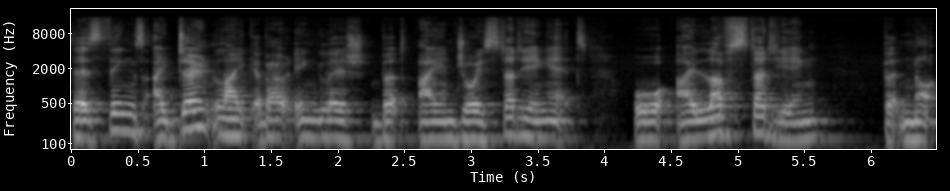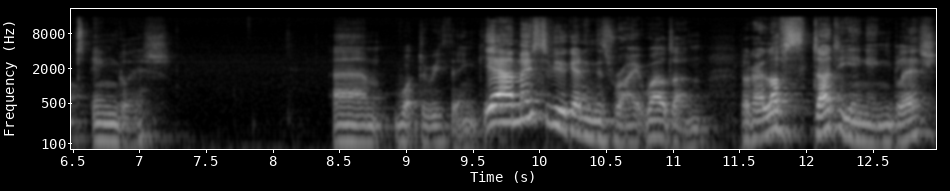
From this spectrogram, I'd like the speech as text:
There's things I don't like about English, but I enjoy studying it, or I love studying, but not English. Um, what do we think? Yeah, most of you are getting this right. Well done. Look, I love studying English,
